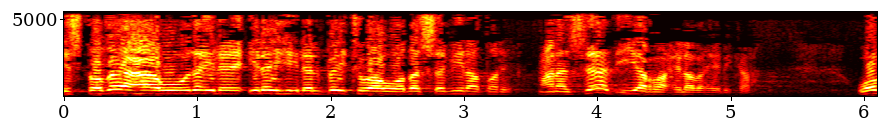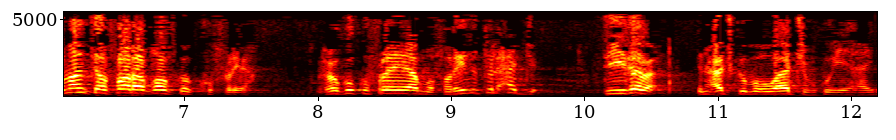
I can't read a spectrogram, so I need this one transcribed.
istadaaca awooda ilayhi ila lbeyt u awooda sabiila ariiq macnaa saad iyo raaxilaba heli kara. Waman kafara qofka kufriya muxuu ku kufriyayaa mafariidat lxaji diidaba in xajkuba waajib ku yahay.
